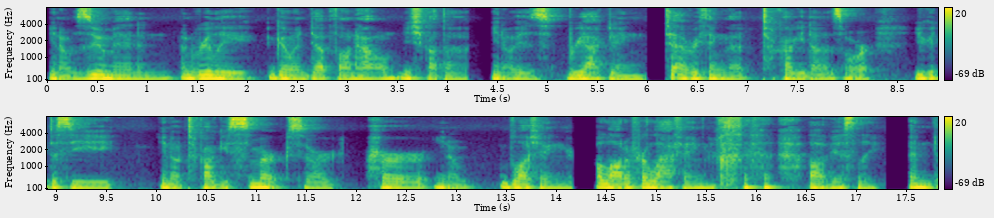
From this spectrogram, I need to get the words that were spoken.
you know, zoom in and, and really go in depth on how Nishikata, you know, is reacting to everything that Takagi does, or you get to see, you know, Takagi smirks or her, you know, blushing a lot of her laughing, obviously. And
